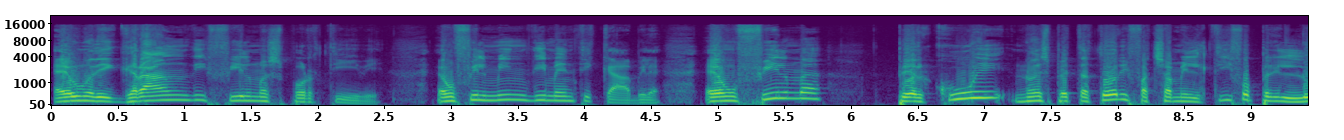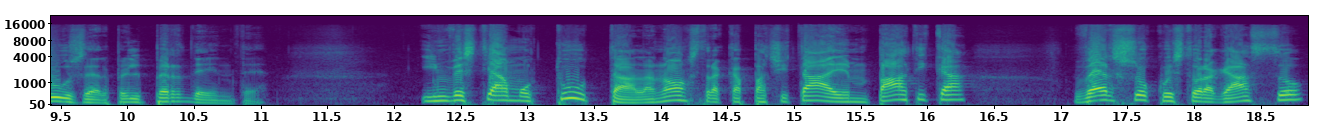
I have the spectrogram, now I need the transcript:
È uno dei grandi film sportivi. È un film indimenticabile. È un film per cui noi spettatori facciamo il tifo per il loser, per il perdente. Investiamo tutta la nostra capacità empatica verso questo ragazzo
